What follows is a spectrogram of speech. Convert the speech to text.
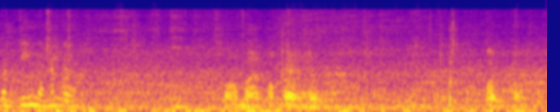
บันกิ้งเหมือนท่านเลยเขาเอามาเขาแค่นี้ค่อยค่อย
